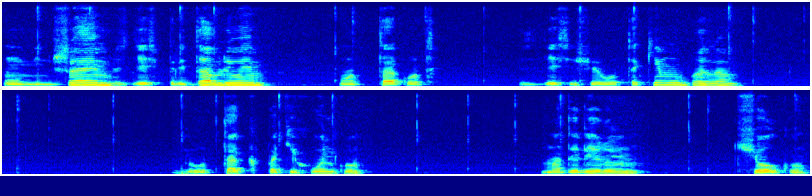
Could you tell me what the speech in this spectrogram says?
уменьшаем, здесь придавливаем. Вот так вот. Здесь еще вот таким образом. И вот так потихоньку моделируем челку.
